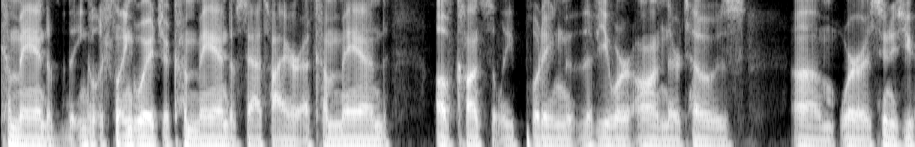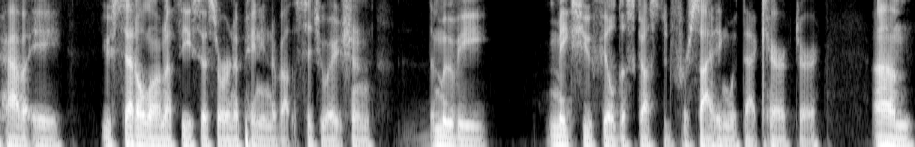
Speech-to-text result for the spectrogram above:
command of the English language, a command of satire, a command of constantly putting the viewer on their toes. Um, where as soon as you have a you settle on a thesis or an opinion about the situation, the movie makes you feel disgusted for siding with that character. Um,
